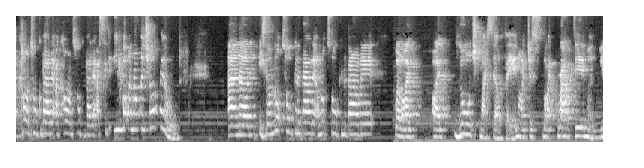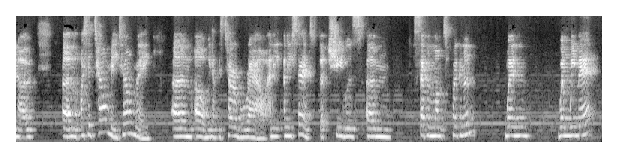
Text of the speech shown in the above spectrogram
I can't talk about it. I can't talk about it. I said, You've got another child. And um, he said, I'm not talking about it. I'm not talking about it. Well, I, I launched myself at him. I just like grabbed him and, you know, um, I said, Tell me, tell me. Um, oh, we had this terrible row. And he, and he said that she was um, seven months pregnant when, when we met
